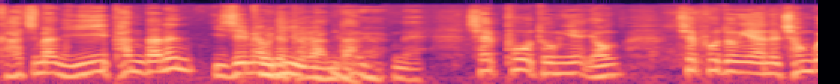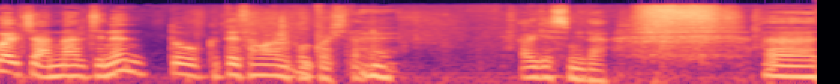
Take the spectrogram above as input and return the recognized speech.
하지만 이 판단은 이재명 대표가 한다. 예. 네. 체포 동의, 영, 체포 동의안을 청구할지 안 할지는 또 그때 상황을 볼 것이다. 예. 알겠습니다. 아,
